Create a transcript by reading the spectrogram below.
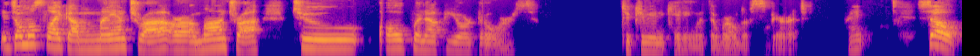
it's almost like a mantra or a mantra to open up your doors to communicating with the world of spirit, right? So,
